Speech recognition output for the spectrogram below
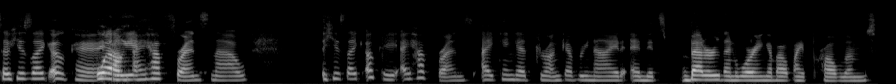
So he's like, okay, Well, um, yeah. I have friends now. He's like, okay, I have friends. I can get drunk every night, and it's better than worrying about my problems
